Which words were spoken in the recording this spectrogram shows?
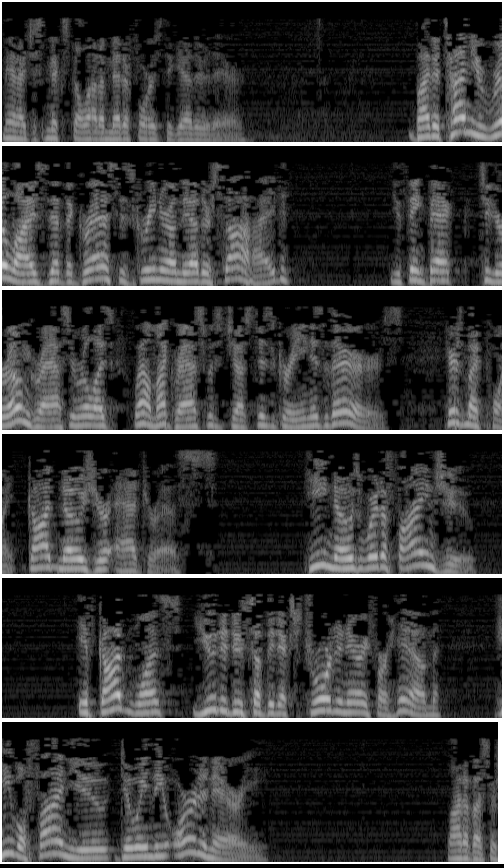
Man, I just mixed a lot of metaphors together there. By the time you realize that the grass is greener on the other side, you think back to your own grass and realize, well, my grass was just as green as theirs. Here's my point God knows your address, He knows where to find you. If God wants you to do something extraordinary for Him, He will find you doing the ordinary. A lot of us are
